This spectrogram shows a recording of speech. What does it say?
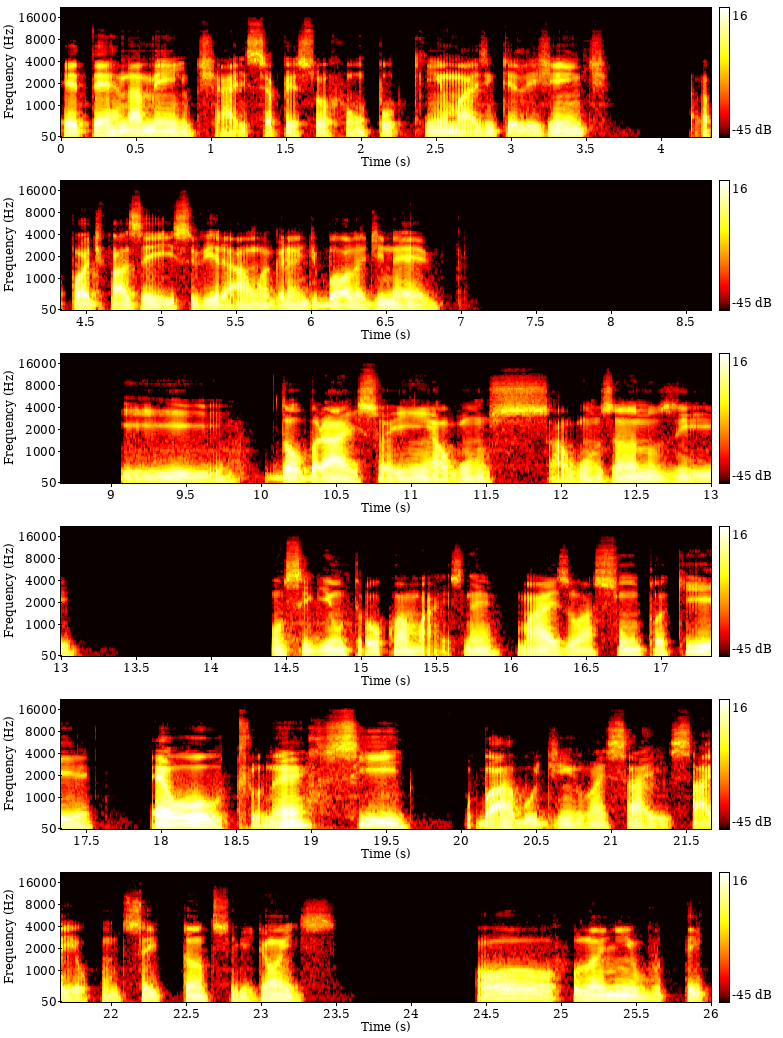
eternamente. Aí se a pessoa for um pouquinho mais inteligente, ela pode fazer isso virar uma grande bola de neve e dobrar isso aí em alguns, alguns anos e conseguir um troco a mais, né? Mas o assunto aqui é outro, né? Se o Barbudinho vai sair, saiu com sei tantos milhões, Ô, oh, fulaninho, vou ter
